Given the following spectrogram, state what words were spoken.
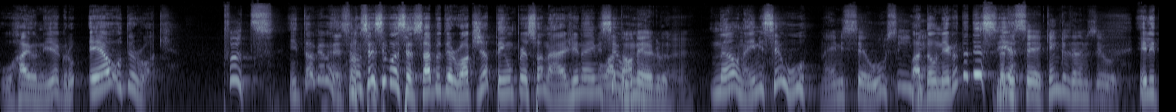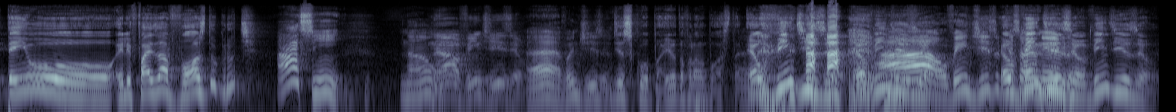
o Raio Negro é o The Rock. Putz, Então, o que acontece? Eu não sei se você sabe, o The Rock já tem um personagem na o MCU. Adão Negro. Não, na MCU. Na MCU, sim. O Adão Negro é da DC. Da DC. Quem que ele tá na MCU? Ele tem o. Ele faz a voz do Groot. Ah, sim. Não. Não, Vin Diesel. É, Van Diesel. Desculpa, aí eu tô falando bosta. É o Vin Diesel. É o Vin ah, Diesel. o Vin Diesel que É o é Raio Vin Negro. Diesel, Vin Diesel.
